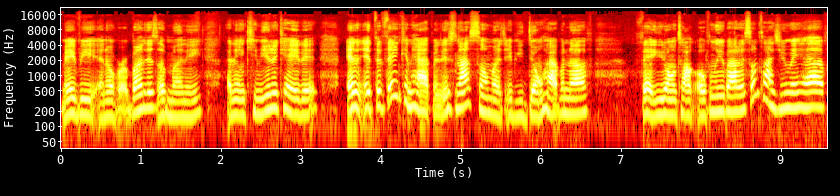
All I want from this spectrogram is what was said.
maybe an overabundance of money. I didn't communicate it. And if the thing can happen, it's not so much if you don't have enough that you don't talk openly about it. Sometimes you may have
